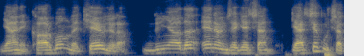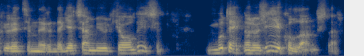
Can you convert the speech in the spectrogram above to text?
yani karbon ve kevlara dünyada en önce geçen gerçek uçak üretimlerinde geçen bir ülke olduğu için bu teknolojiyi iyi kullanmışlar.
